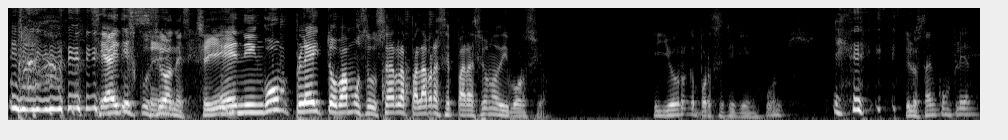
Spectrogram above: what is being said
Si hay discusiones, Sí, sí. en ningún pleito vamos a usar la palabra separación o divorcio. Y yo creo que por eso siguen juntos. Y lo están cumpliendo.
